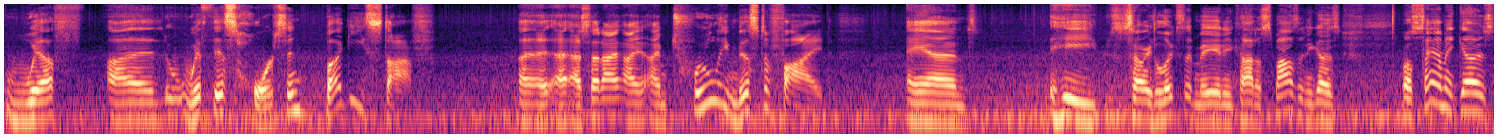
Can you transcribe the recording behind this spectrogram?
with uh, with this horse and buggy stuff? I, I said, I, I, I'm truly mystified. And he, so he looks at me and he kind of smiles and he goes, Well, Sam, he goes,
